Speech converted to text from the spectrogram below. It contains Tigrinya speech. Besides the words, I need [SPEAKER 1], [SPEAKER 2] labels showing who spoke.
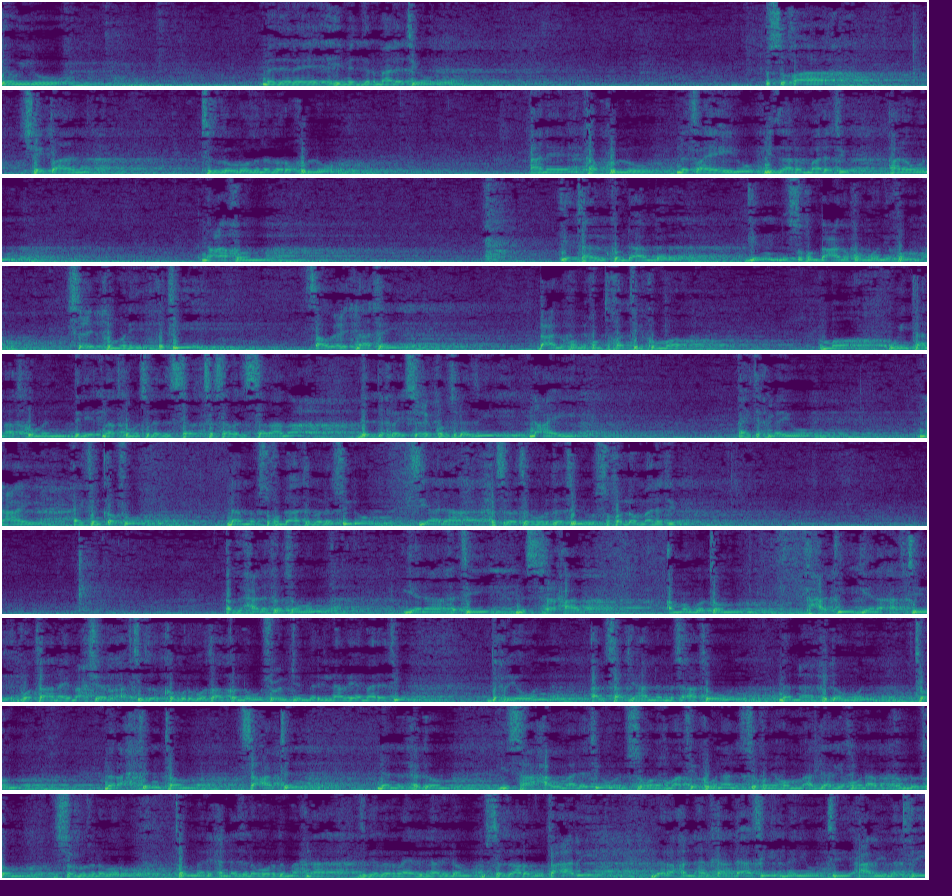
[SPEAKER 1] ደው ኢሉ መደረ ይምድር ማለት እዩ እሱ ኸኣ ሸይጣን ትዝገብሮ ዝነበረ ኩሉ ኣነ ካብ ኩሉ ነፃየ ኢሉ ይዛረብ ማለት እዩ ኣነ ውን ንዓኹም የታልልኩም ደኣ እምበር ግን ንስኹም ባዕልኹም ውን ኢኹም ስዒብኩምኒ እቲ ፃውዒት ናተይ ባዕልኹም ኢኹም ተኸትልኩሞ እሞ ዊንታ ናትኩምን ድልት ናትኩምን ስለዝሰማማዕ ደድሕረይ ስዒብኩም ስለዚ ንዓይ ኣይትሕመዩ ንዓይ ኣይትንቀፉ ናብ ነፍስኹም ደኣ ተመለሱ ኢሉ ዝያዳ ሕስረትን ውርደትን ይውስኸሎም ማለት እዩ ኣብ ዝሓለፈ ሰሙን ጌና እቲ ምስሕሓብ ኣብ መንጎቶም ክሓቲ ጌና ኣብቲ ቦታ ናይ ማሕሸር ኣብቲ ዝእከብሉ ቦታ ከለዉ ሽዑ ጀምር ኢልና ማለት እዩ ድሕሪኡ ውን ኣብ እሳት ጀሃነም ምስ ኣተዉ ውን ነንሕድሕዶም ውን እቶም መራሕትን እቶም ሰዓብትን ነንድሕዶም ይሰሓሓቡ ማለት እዩ ንስኹም ኢኹም ኣጥፊእኩምና ንስኹም ኢኹም ኣጋጊኹምና እብሉ እቶም ዝስዕቡ ዝነበሩ እቶም መሪሕነት ዝነበሩ ድማ ሕና ዝገበርና የብልናን ኢሎም ምስ ተዛረቡ እቲ ዓብዪ ምእራሕ እናሃልካ ደኣሲ መን እዩ እቲ ዓብዪ መጥፍኢ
